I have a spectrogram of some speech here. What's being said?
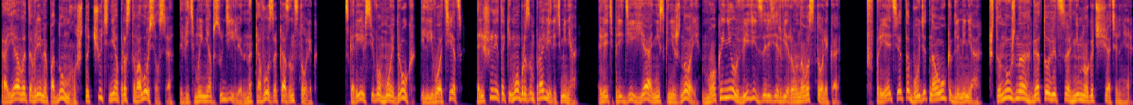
А я в это время подумал, что чуть не опростоволосился, ведь мы не обсудили, на кого заказан столик. Скорее всего, мой друг или его отец решили таким образом проверить меня. Ведь приди я не с княжной, мог и не увидеть зарезервированного столика. Впредь это будет наука для меня, что нужно готовиться немного тщательнее.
